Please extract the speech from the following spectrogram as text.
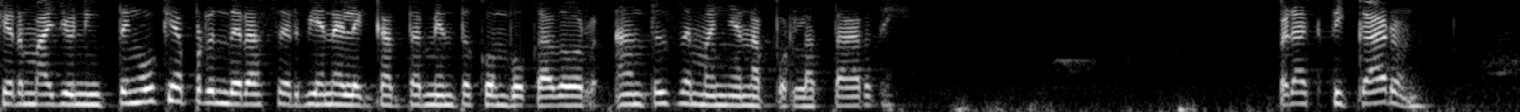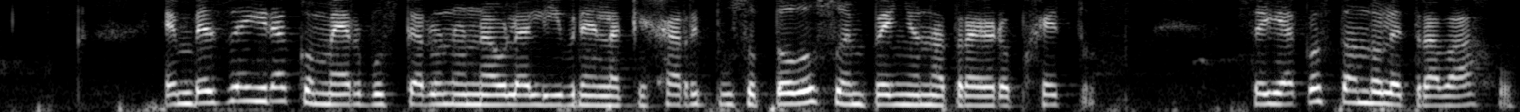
Hermione, tengo que aprender a hacer bien el encantamiento convocador antes de mañana por la tarde. Practicaron. En vez de ir a comer, buscaron un aula libre en la que Harry puso todo su empeño en atraer objetos. Seguía costándole trabajo.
